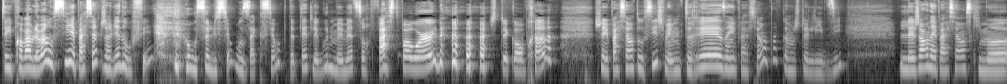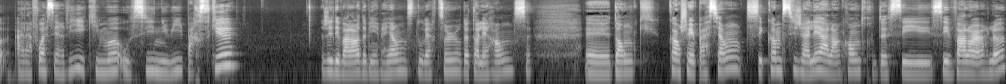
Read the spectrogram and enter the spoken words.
Tu es probablement aussi impatient que j'en vienne aux faits, aux solutions, aux actions. Tu as peut-être le goût de me mettre sur fast forward. je te comprends. Je suis impatiente aussi. Je suis même très impatiente, hein, comme je te l'ai dit. Le genre d'impatience qui m'a à la fois servi et qui m'a aussi nuit parce que j'ai des valeurs de bienveillance, d'ouverture, de tolérance. Euh, donc, quand je suis impatiente, c'est comme si j'allais à l'encontre de ces, valeurs-là.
